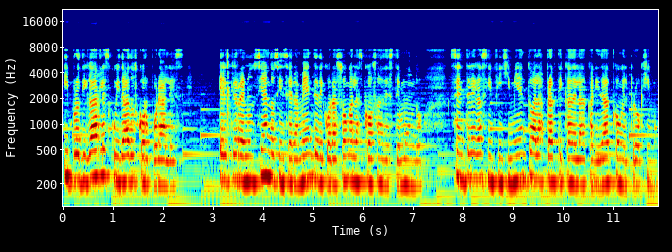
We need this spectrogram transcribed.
y prodigarles cuidados corporales. El que renunciando sinceramente de corazón a las cosas de este mundo, se entrega sin fingimiento a las prácticas de la caridad con el prójimo.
